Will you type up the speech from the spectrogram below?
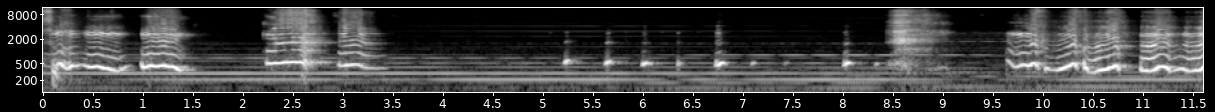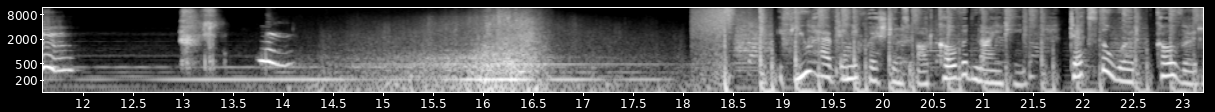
So If you have any questions about COVID 19, text the word COVID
